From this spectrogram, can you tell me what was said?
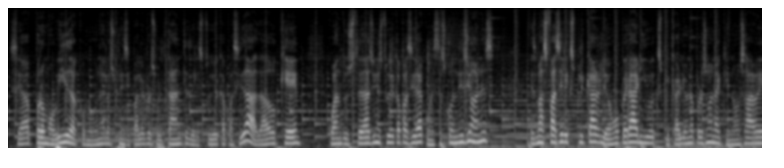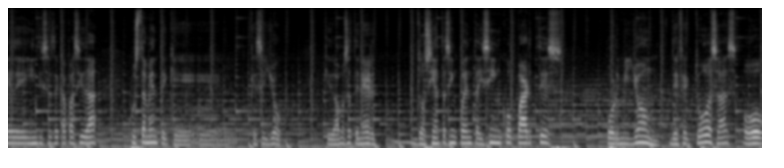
sea promovida como uno de los principales resultantes del estudio de capacidad, dado que cuando usted hace un estudio de capacidad con estas condiciones, es más fácil explicarle a un operario, explicarle a una persona que no sabe de índices de capacidad, justamente que, eh, qué sé yo, que vamos a tener 255 partes por millón defectuosas o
